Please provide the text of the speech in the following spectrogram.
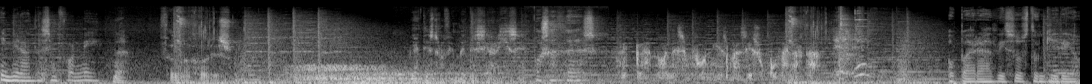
Η Μιράντα συμφωνεί. Ναι. Θέλω να χωρίσουμε. Η αντίστροφη μέτρηση άρχισε. Πόσα θες; Δεν κάνω άλλες συμφωνίες μαζί σου κουμένα αυτά. Ο Παράδεισος των Κυριών.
